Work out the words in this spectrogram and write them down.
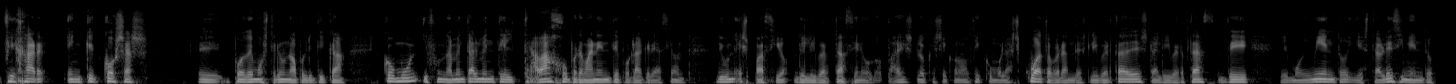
fijar en qué cosas eh, podemos tener una política común y fundamentalmente el trabajo permanente por la creación de un espacio de libertad en Europa. Es lo que se conoce como las cuatro grandes libertades, la libertad de eh, movimiento y establecimiento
